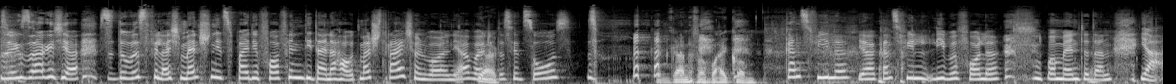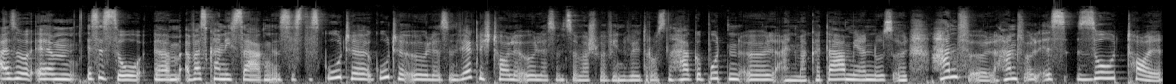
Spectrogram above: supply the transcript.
Deswegen sage ich ja, du wirst vielleicht Menschen jetzt bei dir vorfinden, die deine Haut mal streicheln wollen, ja, weil Ja. du das jetzt so, so Können gerne vorbeikommen. Ganz viele, ja, ganz viele liebevolle Momente dann. Ja, also ähm, es ist so, ähm, was kann ich sagen? Es ist das gute, gute Öle, sind wirklich tolle Öle, sind zum Beispiel wie ein Wildrosen-Hagebuttenöl, ein Macadamia-Nussöl, Hanföl. Hanföl ist so toll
